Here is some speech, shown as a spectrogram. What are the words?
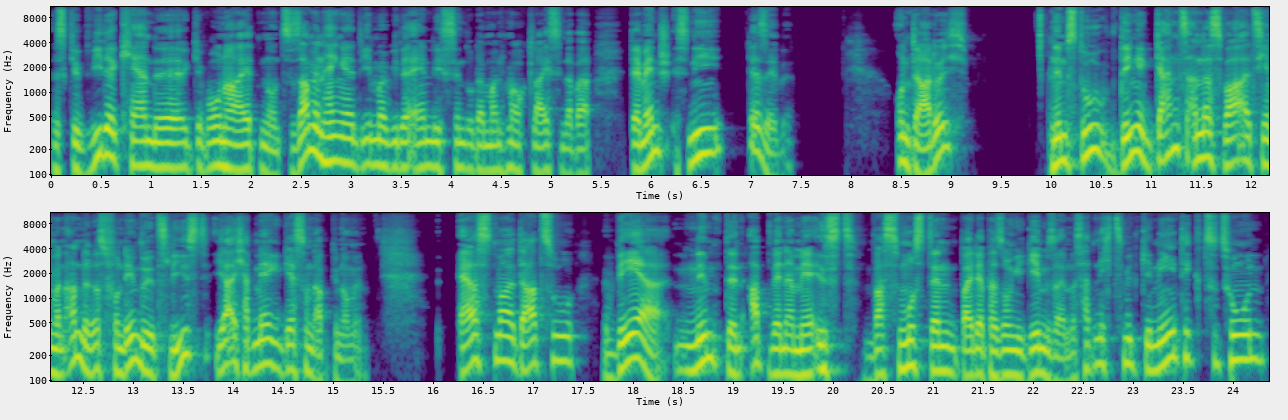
Es gibt wiederkehrende Gewohnheiten und Zusammenhänge, die immer wieder ähnlich sind oder manchmal auch gleich sind. Aber der Mensch ist nie derselbe. Und dadurch nimmst du Dinge ganz anders wahr als jemand anderes, von dem du jetzt liest, ja, ich habe mehr gegessen und abgenommen. Erstmal dazu, wer nimmt denn ab, wenn er mehr isst? Was muss denn bei der Person gegeben sein? Das hat nichts mit Genetik zu tun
